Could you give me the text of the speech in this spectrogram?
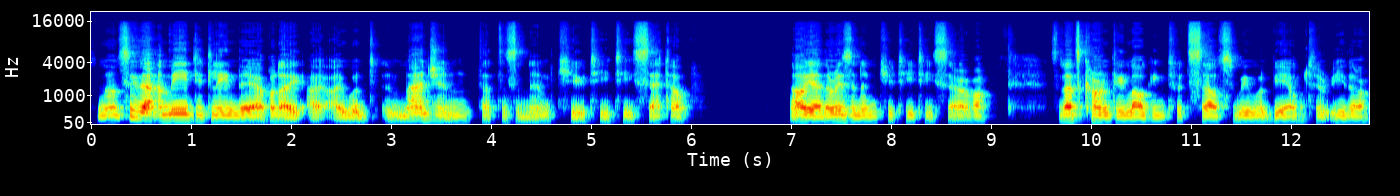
So I don't see that immediately in there, but I, I, I would imagine that there's an MQTT setup. Oh yeah, there is an MQTT server. So that's currently logging to itself. So we would be able to either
